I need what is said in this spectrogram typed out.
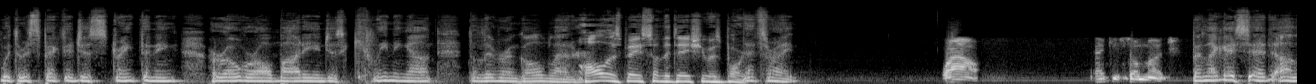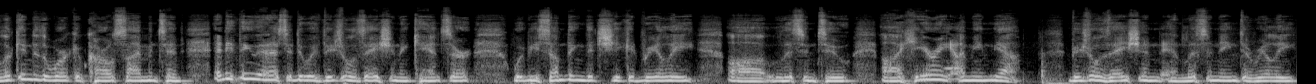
with respect to just strengthening her overall body and just cleaning out the liver and gallbladder. All is based on the day she was born. That's right. Wow. Thank you so much. But like I said, uh, look into the work of Carl Simonton. Anything that has to do with visualization and cancer would be something that she could really uh, listen to. Uh, hearing, I mean, yeah, visualization and listening to really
